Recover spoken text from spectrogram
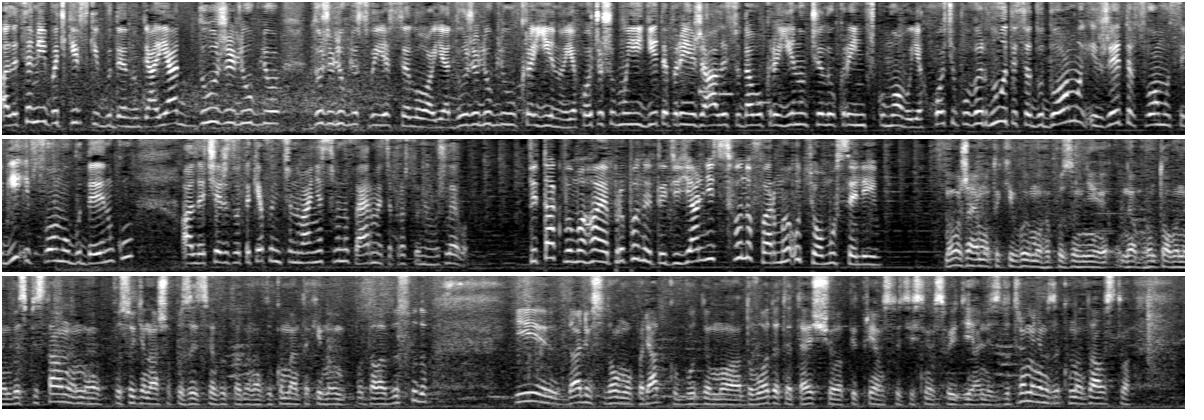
Але це мій батьківський будинок. А я дуже люблю, дуже люблю своє село. Я дуже люблю Україну. Я хочу, щоб мої діти приїжджали сюди в Україну, вчили українську мову. Я хочу повернутися додому і жити в своєму селі і в своєму будинку. Але через таке функціонування свиноферми це просто неможливо. Відтак вимагає припинити діяльність свиноферми у цьому селі. Ми вважаємо такі вимоги позовні необґрунтованими безпідставними. По суті, наша позиція викладена в документах, які ми подали до суду. І далі в судовому порядку будемо доводити те, що підприємство здійснює свою діяльність з дотриманням законодавства,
